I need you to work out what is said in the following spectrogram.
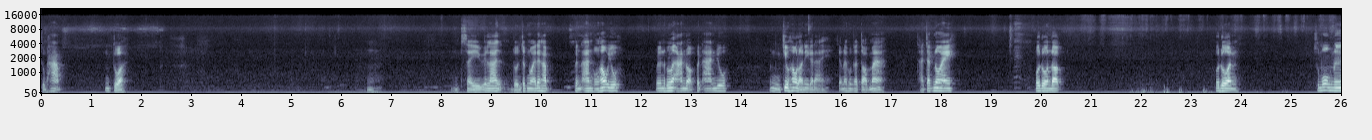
สุภาพตัวใส่เวลาโดนจักน้อยนะครับ เพิ่นอ่านของเฮาอยู่เพิ่นเพิ่นอ่านดอกเพิ่นอ่านอยู่มันคิ้วเฮาเหล่านี้ก็ได้จังได๋เพิ่นก็ตอบมาถ้าจักน่อยบ่โดนดอกบ่โดน ชั่วโมงหนึง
